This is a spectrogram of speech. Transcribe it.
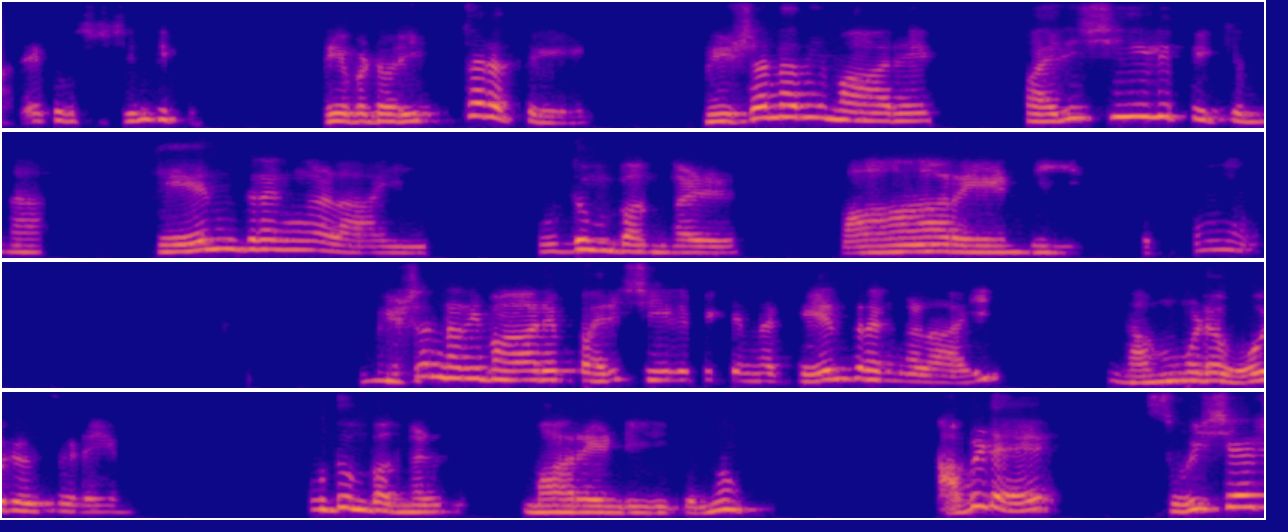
അതേക്കുറിച്ച് ചിന്തിക്കും. പ്രിയപ്പെട്ടവർ ഇത്തരത്തിൽ മിഷണറിമാരെ പരിശീലിപ്പിക്കുന്ന കേന്ദ്രങ്ങളായി കുടുംബങ്ങൾ മാറേണ്ടിയിരിക്കുന്നു മിഷണറിമാരെ പരിശീലിപ്പിക്കുന്ന കേന്ദ്രങ്ങളായി നമ്മുടെ ഓരോരുത്തരുടെയും കുടുംബങ്ങൾ മാറേണ്ടിയിരിക്കുന്നു. അവിടെ സുവിശേഷ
